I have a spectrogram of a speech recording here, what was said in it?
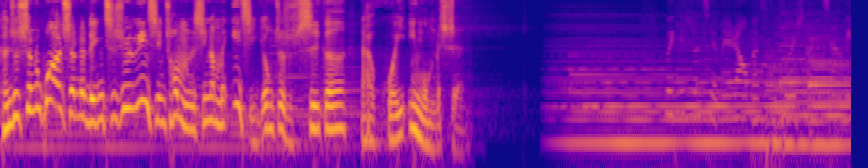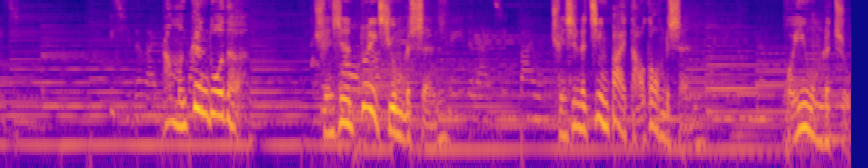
恳求神的话语、神的灵持续运行，从我们的心，让我们一起用这首诗歌来回应我们的神。弟兄姐妹，让我们从座位上站立起来，一起的来，让我们更多的全新的对齐我们的神，全新的敬拜、祷告我们的神，回应我们的主，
